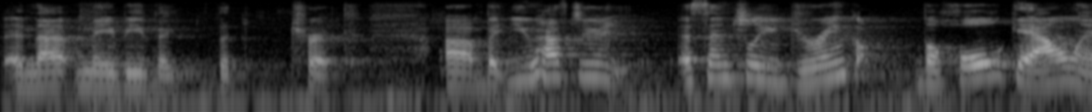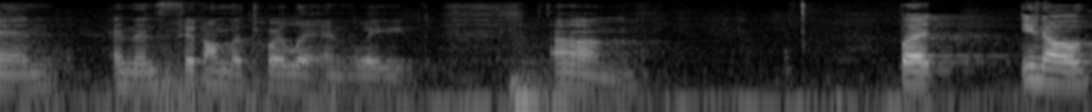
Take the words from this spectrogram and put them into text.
and that may be the, the trick. Uh, but you have to essentially drink the whole gallon and then sit on the toilet and wait. Um, but, you know,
